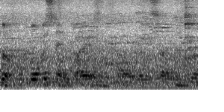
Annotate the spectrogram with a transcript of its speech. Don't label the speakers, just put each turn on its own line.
the focus and why is always um,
